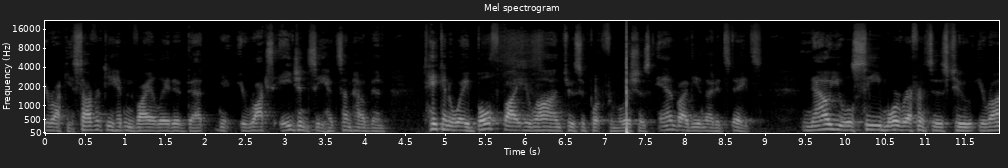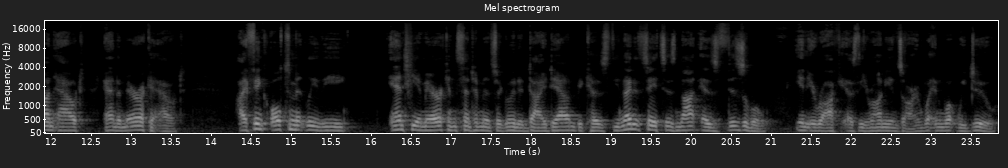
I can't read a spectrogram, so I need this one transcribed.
Iraqi sovereignty had been violated, that you know, Iraq's agency had somehow been taken away both by Iran through support for militias and by the United States. Now you will see more references to Iran out and America out. I think ultimately the anti American sentiments are going to die down because the United States is not as visible in Iraq as the Iranians are in what, in what we do.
